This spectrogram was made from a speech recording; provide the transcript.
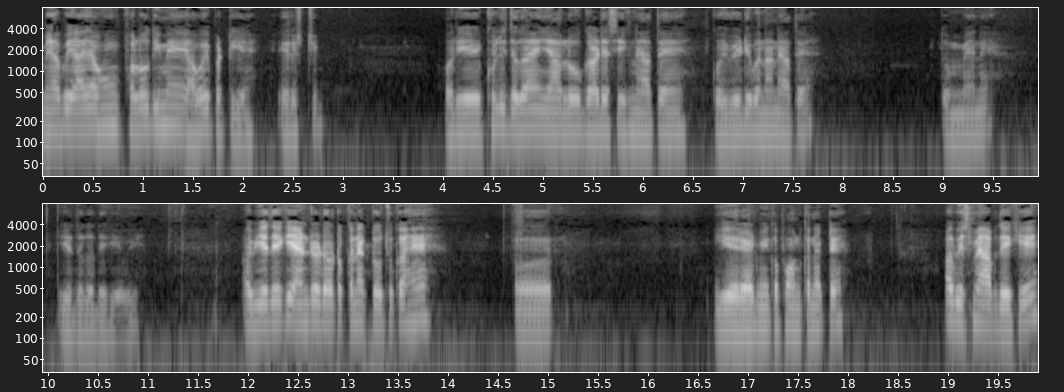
मैं अभी आया हूँ फलोदी में, हवाई पट्टी है एयर स्ट्रीम और ये खुली जगह है, यहाँ लोग गाड़ियाँ सीखने आते हैं, कोई वीडियो बनाने आते हैं। तो मैंने ये जगह देखी अभी। अब ये देखिए एंड्रॉयड ऑटो कनेक्ट हो चुका है और ये रेडमी का फ़ोन कनेक्ट है। अब इसमें आप देखिए,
